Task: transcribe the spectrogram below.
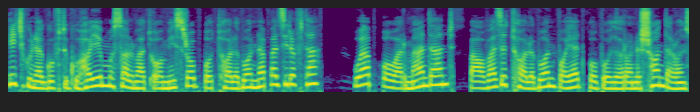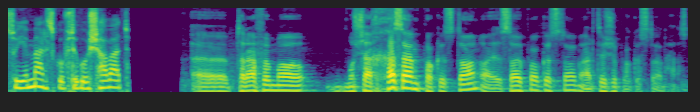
هیچ گونه گفتگوهای مسالمت آمیز را با طالبان نپذیرفته و باورمندند به آواز طالبان باید با بادارانشان در آن سوی مرز گفتگو شود. طرف ما مشخصا پاکستان آیسای پاکستان ارتش پاکستان هست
